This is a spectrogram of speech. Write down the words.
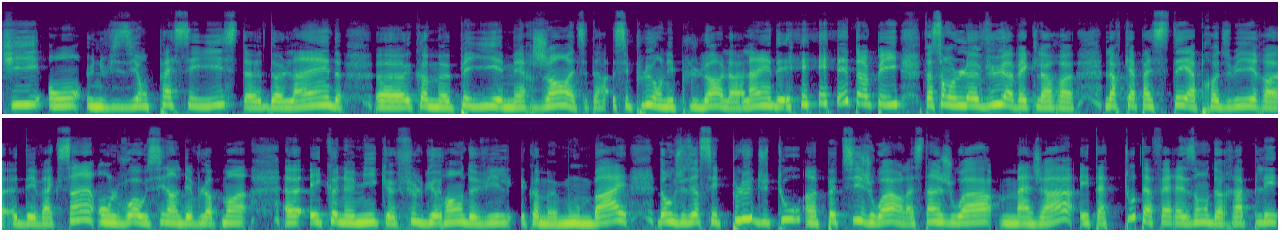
qui ont une vision passéiste de l'Inde euh, comme pays émergent, etc. C'est plus, on n'est plus là. là. L'Inde est, un pays. De toute façon, on l'a vu avec leur euh, leur capacité à produire euh, des vaccins. On le voit aussi dans le développement économique fulgurant de villes comme Mumbai. Donc, je veux dire, c'est plus du tout un petit joueur. Là, c'est un joueur majeur. Et t'as tout à fait raison de rappeler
